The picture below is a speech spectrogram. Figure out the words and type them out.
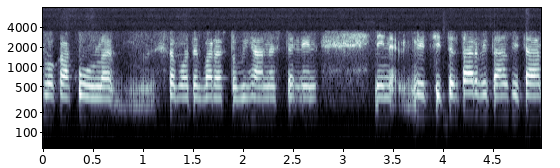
lokakuulle, samoin varastovihannesten, niin, niin nyt sitten tarvitaan sitä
